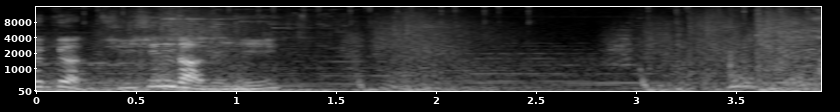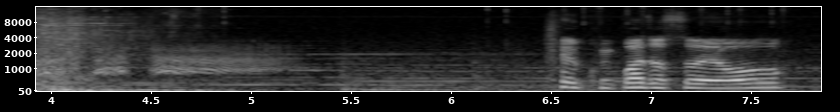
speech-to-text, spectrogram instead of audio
새끼가 뒤진다니 텔공 빠졌어요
